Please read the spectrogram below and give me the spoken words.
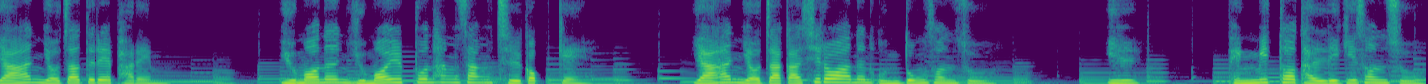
야한 여자들의 바램. 유머는 유머일 뿐 항상 즐겁게. 야한 여자가 싫어하는 운동선수. 1. 100m 달리기 선수.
